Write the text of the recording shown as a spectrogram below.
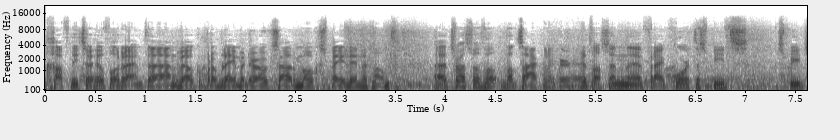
gaf niet zo heel veel ruimte aan welke problemen er ook zouden mogen spelen in het land. het was wat, wat zakelijker. Het was een vrij korte speech. speech.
